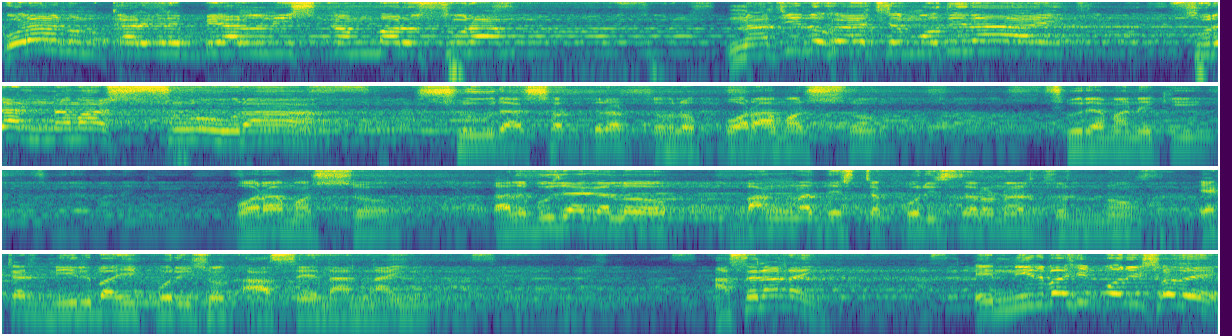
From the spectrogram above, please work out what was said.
কোরআনুল কারিমের বিয়াল্লিশ নম্বর সুরা নাজিল হয়েছে মদিনায়। সুরার নামাজ সুরা সুরা শব্দের অর্থ হলো পরামর্শ। সুরা মানে কি? পরামর্শ। তাহলে বোঝা গেল বাংলাদেশটা পরিচালনার জন্য একটা নির্বাহী পরিষদ আছে না নাই? আছে না নাই? এই নির্বাহী পরিষদে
